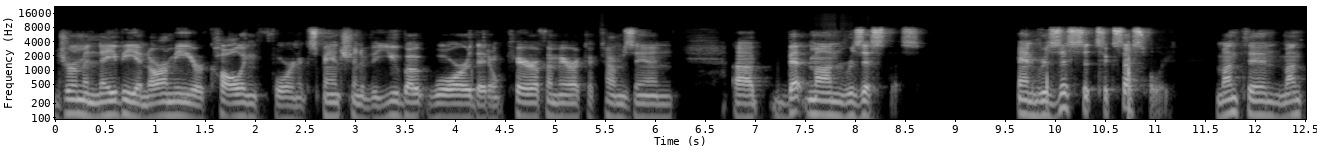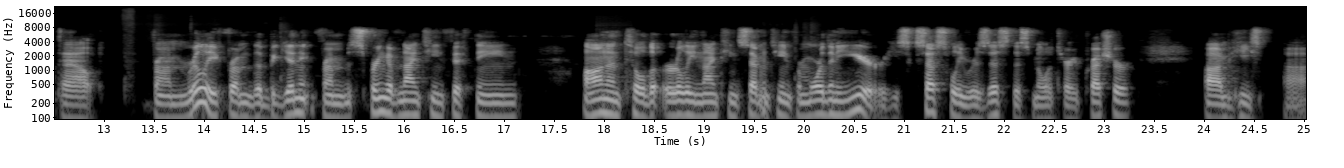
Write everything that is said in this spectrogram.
German Navy and Army are calling for an expansion of the U boat war. They don't care if America comes in. Uh, Bethmann resists this and resists it successfully month in, month out, from really from the beginning, from spring of 1915 on until the early 1917 for more than a year. He successfully resists this military pressure. Um, he uh,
